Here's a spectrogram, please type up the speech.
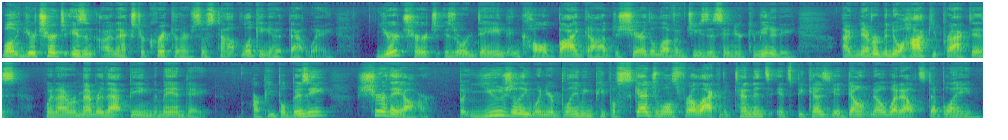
Well, your church isn't an extracurricular, so stop looking at it that way. Your church is ordained and called by God to share the love of Jesus in your community. I've never been to a hockey practice when I remember that being the mandate. Are people busy? Sure, they are. But usually, when you're blaming people's schedules for a lack of attendance, it's because you don't know what else to blame.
